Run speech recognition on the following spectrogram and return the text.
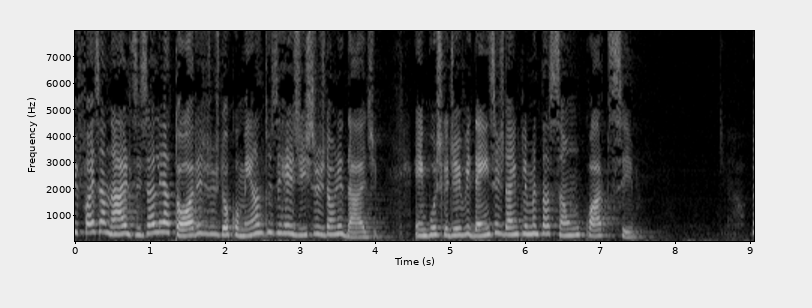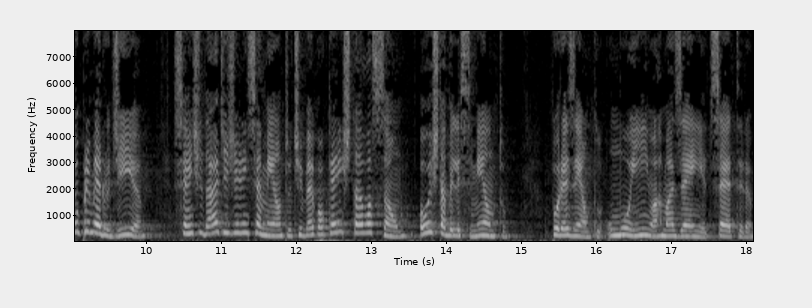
e faz análises aleatórias dos documentos e registros da unidade, em busca de evidências da implementação 4C. No primeiro dia, se a entidade de gerenciamento tiver qualquer instalação ou estabelecimento, por exemplo, um moinho, armazém, etc.,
